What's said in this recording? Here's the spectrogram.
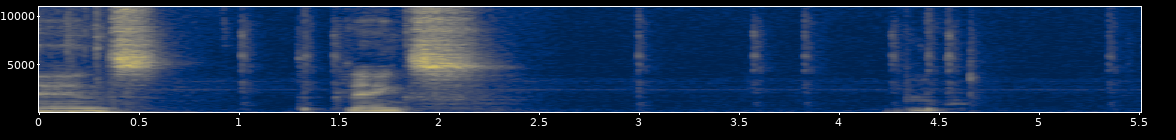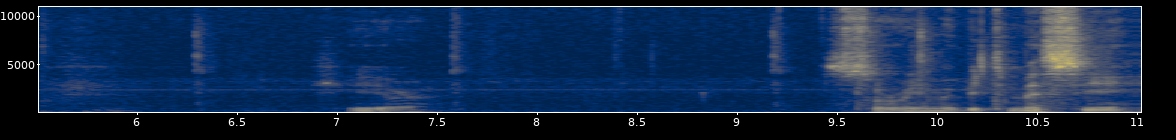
and the planks blue here sorry I'm a bit messy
